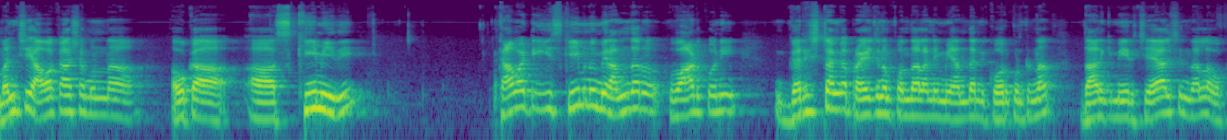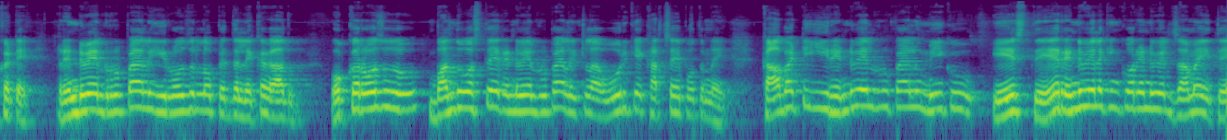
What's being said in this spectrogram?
మంచి అవకాశం ఉన్న ఒక స్కీమ్ ఇది. కాబట్టి ఈ స్కీమ్ను మీరు అందరూ వాడుకొని గరిష్టంగా ప్రయోజనం పొందాలని మీ అందరిని కోరుకుంటున్నా. దానికి మీరు చేయాల్సిందల్లా ఒక్కటే. రెండు వేల రూపాయలు ఈ రోజుల్లో పెద్ద లెక్క కాదు. ఒక్కరోజు బంధు వస్తే రెండు వేల రూపాయలు ఇట్లా ఊరికే ఖర్చు అయిపోతున్నాయి కాబట్టి ఈ రెండు వేల రూపాయలు మీకు వేస్తే రెండు వేలకి ఇంకో రెండు వేలు జమ అయితే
